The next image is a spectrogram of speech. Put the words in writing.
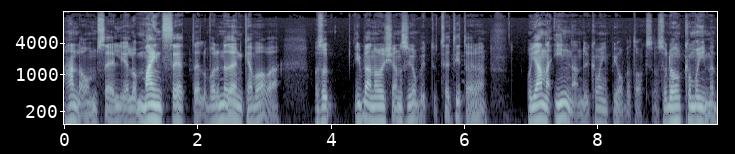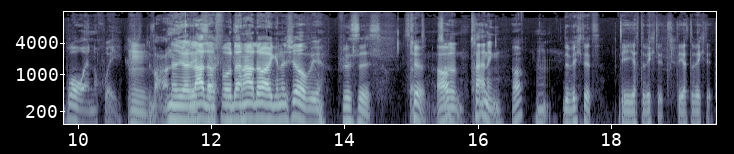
handlar om sälj, eller mindset, eller vad det nu än kan vara. Och så ibland när det känns så jobbigt, då t- tittar jag i den. Och gärna innan du kommer in på jobbet också, så du kommer in med bra energi. Du Mm. bara, nu är jag laddad Exakt, för den här dagen, nu kör vi. Precis, Så, Kul, att, ja. så träning. Ja. Mm. det är viktigt Det är jätteviktigt, det är jätteviktigt.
